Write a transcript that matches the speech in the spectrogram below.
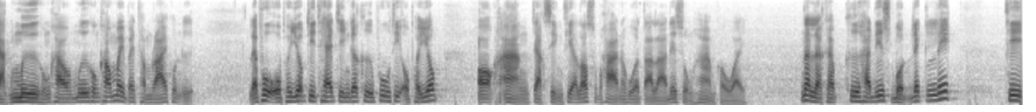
จากมือของเขา มือของเขาไม่ไปทำร้ายคนอื่น และผู้อพยพที่แท้จริงก็คือผู้ที่อพยพออกห่างจากสิ่งที่อัลลอฮฺสุบฮานะฮูวตาลาได้ทรงห้ามเขาไว้ นั่นแหละครับ คือฮะดีษบทเล็กๆที่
